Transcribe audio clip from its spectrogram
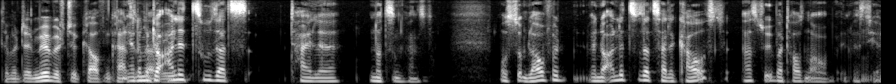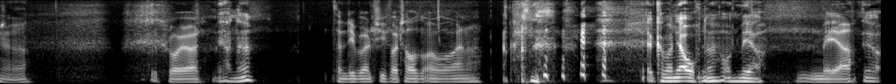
Damit du ein Möbelstück kaufen kannst. ja, damit du alle Zusatzteile nutzen kannst. Musst du im Laufe, wenn du alle Zusatzteile kaufst, hast du über 1000 Euro investiert. Ja. Bescheuert. Ja, ne? Dann lieber in FIFA 1000 Euro rein. ne? Ja, kann man ja auch, ne? Und mehr. Mehr. Ja.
